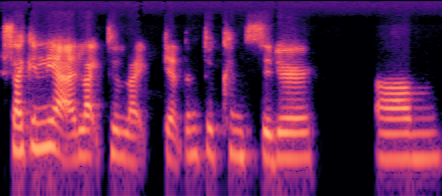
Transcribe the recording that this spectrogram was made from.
secondly, I'd like to like get them to consider um,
